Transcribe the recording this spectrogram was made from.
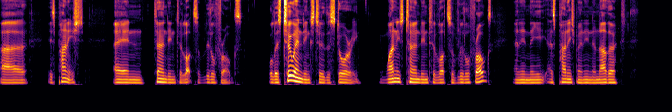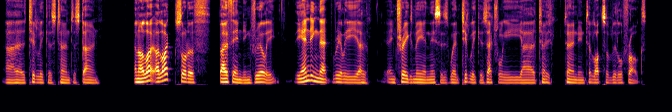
uh, is punished and turned into lots of little frogs. Well, there's two endings to the story. One is turned into lots of little frogs, and in the as punishment, in another, uh, is turned to stone. And I like I like sort of both endings really. The ending that really uh, intrigues me in this is when Tiddalik is actually uh, turned into lots of little frogs.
